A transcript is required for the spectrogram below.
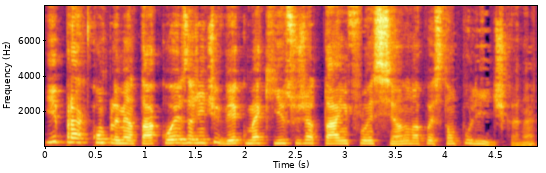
E para complementar a coisa, a gente vê como é que isso já está influenciando na questão política. Né?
